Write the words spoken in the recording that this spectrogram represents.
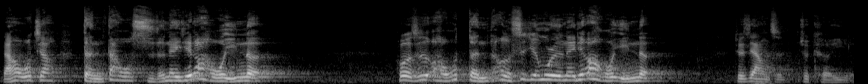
然后我只要等到我死的那一天啊，我赢了，或者是哦，我等到了世界末日的那一天啊，我赢了，就这样子就可以了。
